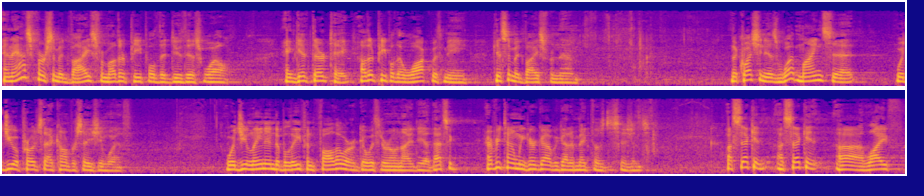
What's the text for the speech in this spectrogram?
And ask for some advice from other people that do this well and get their take. Other people that walk with me, get some advice from them. The question is what mindset would you approach that conversation with? Would you lean into belief and follow or go with your own idea? That's a, every time we hear God, we got to make those decisions. A second, a second uh, life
